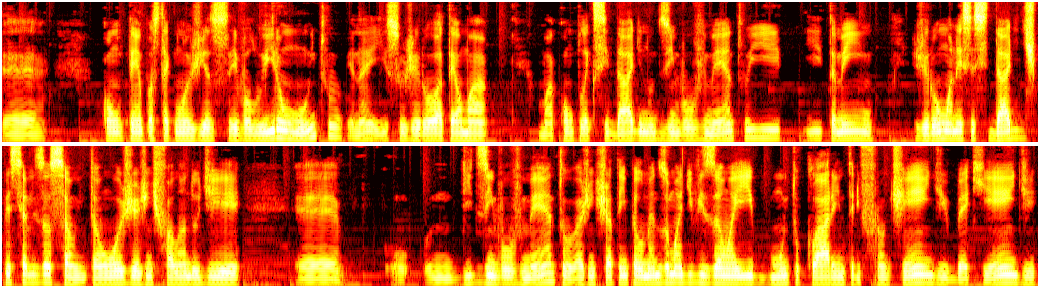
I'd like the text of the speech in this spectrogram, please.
É, com o tempo as tecnologias evoluíram muito, né, e isso gerou até uma, uma complexidade no desenvolvimento e, e também gerou uma necessidade de especialização. Então, hoje a gente falando de, é, de desenvolvimento, a gente já tem pelo menos uma divisão aí muito clara entre front-end e back-end.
